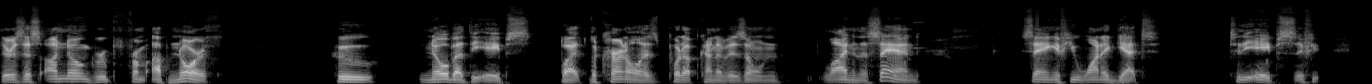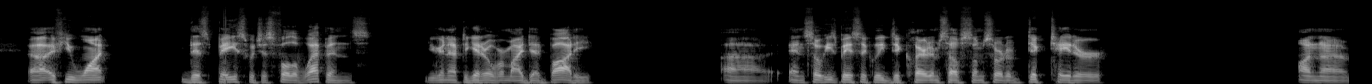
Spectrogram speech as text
there's this unknown group from up north who know about the apes, but the colonel has put up kind of his own line in the sand, saying if you want to get to the apes, if you uh, if you want this base which is full of weapons, you're gonna have to get it over my dead body. Uh, and so he's basically declared himself some sort of dictator on a,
